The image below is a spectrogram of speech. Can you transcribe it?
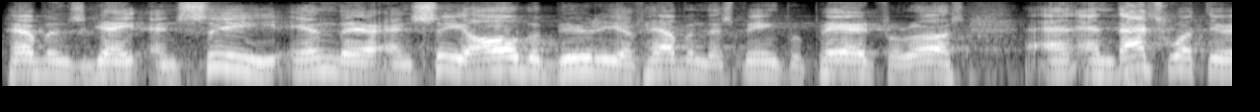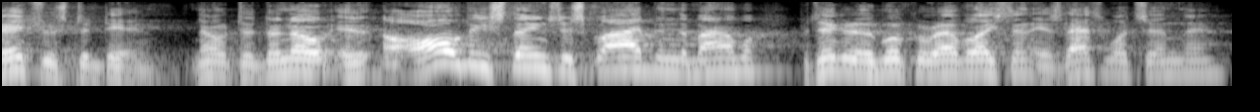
heaven's gate and see in there and see all the beauty of heaven that's being prepared for us. And, and that's what they're interested in. Know, to, to know, all these things described in the Bible, particularly in the book of Revelation, is that what's in there?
